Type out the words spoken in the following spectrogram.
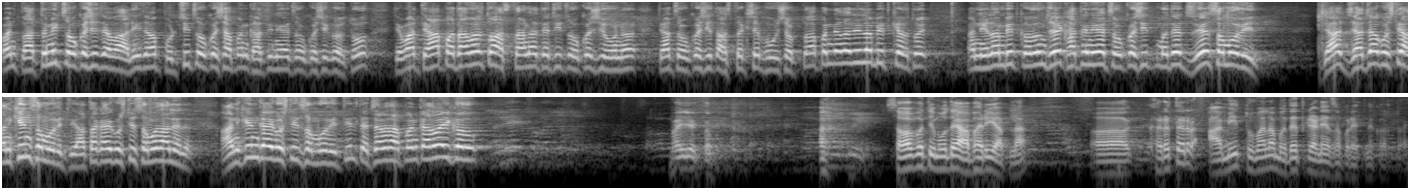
पण प्राथमिक चौकशी जेव्हा आली जेव्हा पुढची चौकशी आपण खातेनिहाय चौकशी करतो तेव्हा त्या पदावर तो असताना त्याची चौकशी होणं त्या चौकशीत हस्तक्षेप होऊ शकतो. आपण त्यांना निलंबित करतोय. आणि निलंबित करून जे खातेनिहाय चौकशीमध्ये जे समोर येईल ज्या ज्या ज्या गोष्टी आणखीन समोर येतील आता काही गोष्टी समोर आलेल्या आणखीन काही गोष्टी समोर येतील त्याच्यावर आपण कारवाई करू. भाई जगताप सभापती महोदय आभारी आपला. खरं तर आम्ही तुम्हाला मदत करण्याचा प्रयत्न करतोय.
